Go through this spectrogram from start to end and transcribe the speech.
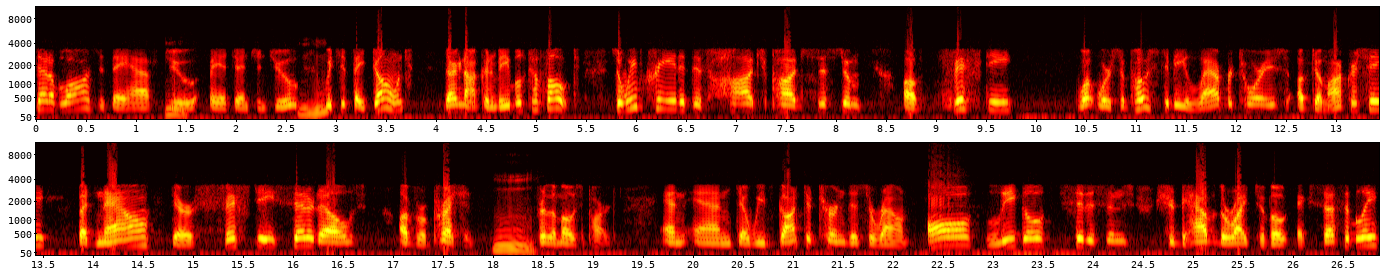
set of laws that they have to pay attention to, which if they don't, they're not going to be able to vote. So we've created this hodgepodge system of 50 what were supposed to be laboratories of democracy, but now they're 50 citadels of repression for the most part. And and uh, we've got to turn this around. All legal citizens should have the right to vote accessibly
